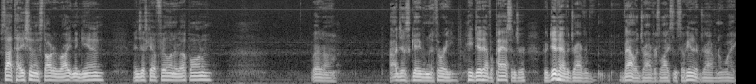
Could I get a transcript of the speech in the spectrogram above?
citation and started writing again, and just kept filling it up on them. But uh, I just gave him the three. He did have a passenger who did have a driver valid driver's license, so he ended up driving away.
